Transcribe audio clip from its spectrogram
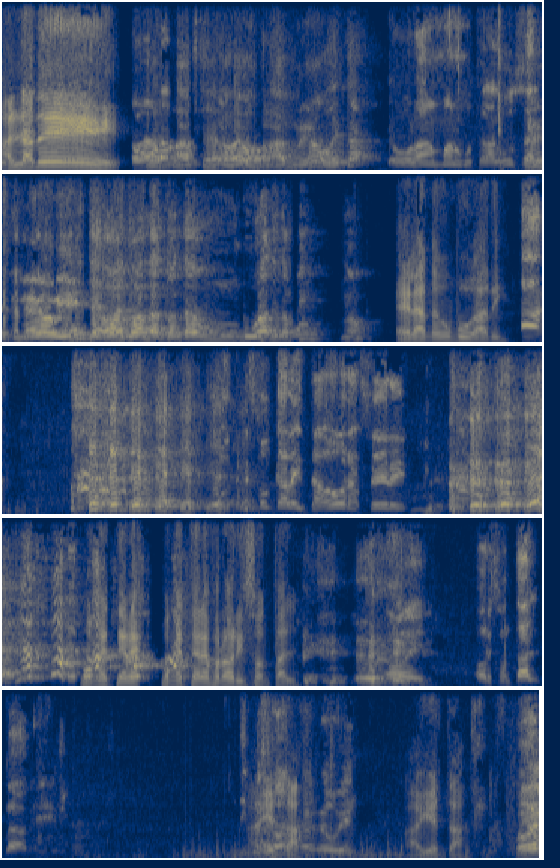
¡Háblate! Hola, hola. Hola, hermano, ¿cómo está la cosa? Te, veo bien, te, oye, tú andas, tú andas en un Bugatti también, ¿no? Él anda en un Bugatti. Ustedes son calentadoras, Cere. Pon el, tele- pon el teléfono horizontal. Oye, horizontal. Ahí está. ahora me veo bien. Ahí está. Oye,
